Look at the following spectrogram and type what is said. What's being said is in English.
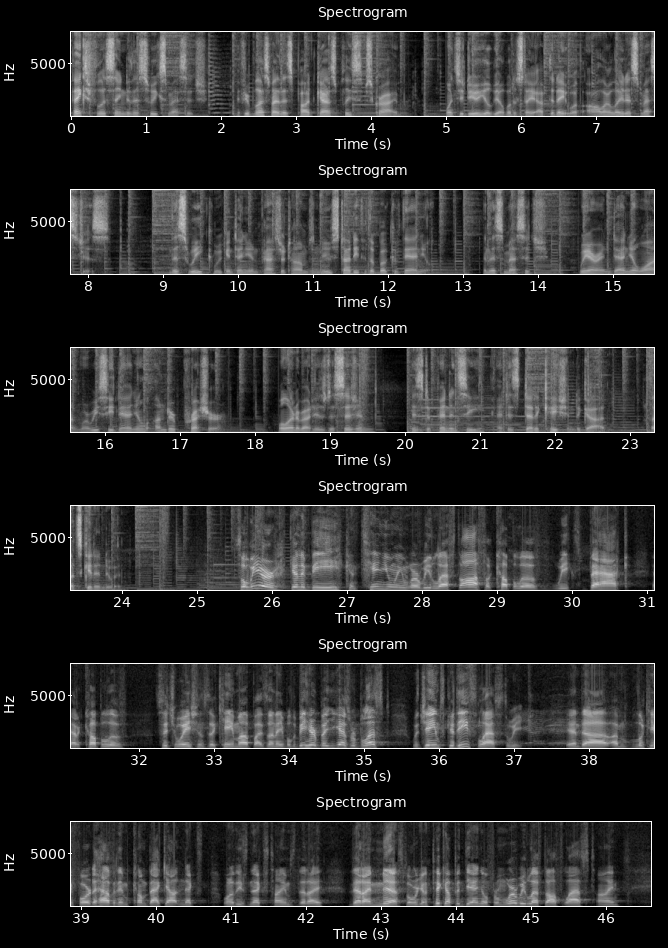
Thanks for listening to this week's message. If you're blessed by this podcast, please subscribe. Once you do, you'll be able to stay up to date with all our latest messages. This week, we continue in Pastor Tom's new study through the book of Daniel. In this message, we are in Daniel 1, where we see Daniel under pressure. We'll learn about his decision, his dependency, and his dedication to God. Let's get into it. So, we are going to be continuing where we left off a couple of weeks back. Had a couple of situations that came up. I was unable to be here, but you guys were blessed with James Cadiz last week. And uh, I'm looking forward to having him come back out next one of these next times that I, that I missed. But we're going to pick up in Daniel from where we left off last time.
